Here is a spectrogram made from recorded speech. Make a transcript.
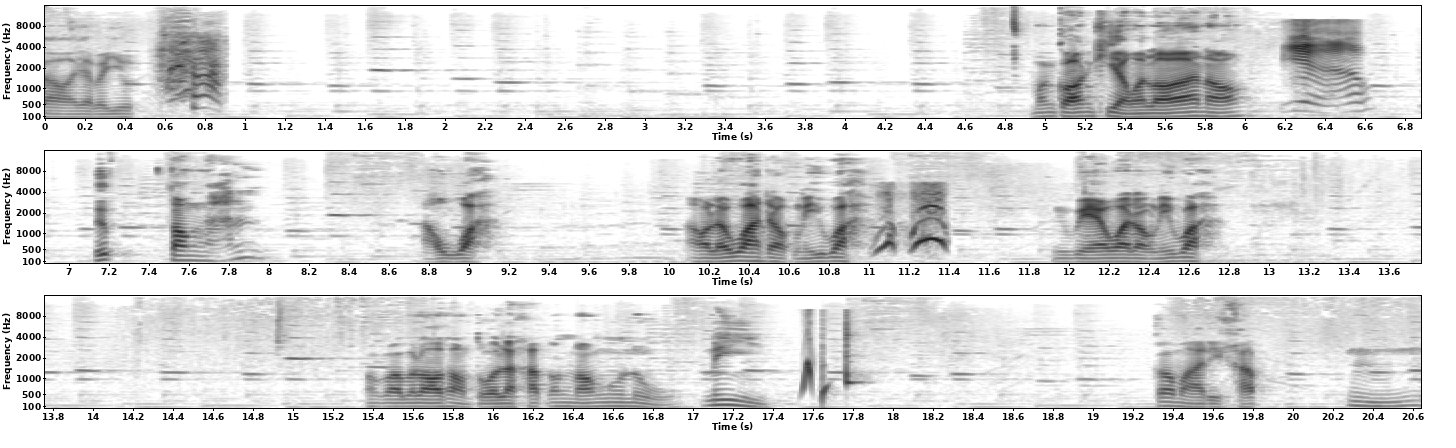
ต่ออย่าไปหยุด มังกรเขียวมารอแล้วน้องปึ๊บต้องงั้น เอาวะ เอาแล้วว่ะดอกนี้วะมีแววว่ะดอกนี้วะมังกรมารอสองตัวแล้วครับน้องๆหนูๆนี่ ก็มาดีครับ อืม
